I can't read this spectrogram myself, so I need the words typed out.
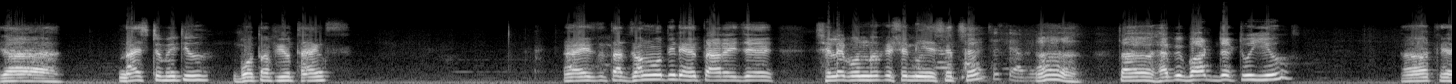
Yeah, nice to meet you, both of you. Thanks. এই যে তার জন্মদিনে তার এই যে ছেলে বন্ধুকে সে নিয়ে এসেছে। হ্যাঁ। তা happy birthday to you okay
